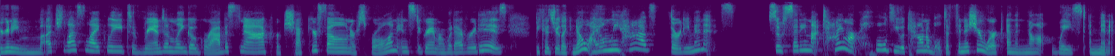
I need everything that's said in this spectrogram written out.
You're going to be much less likely to randomly go grab a snack or check your phone or scroll on Instagram or whatever it is because you're like, no, I only have 30 minutes. So setting that timer holds you accountable to finish your work and then not waste a minute.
